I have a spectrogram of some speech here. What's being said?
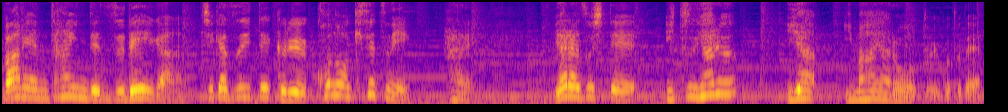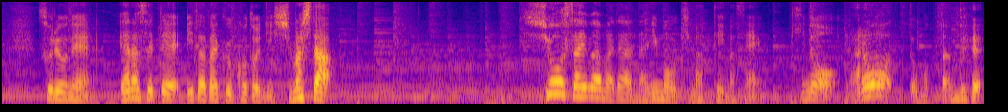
バレンタインデーズデイが近づいてくる。この季節に、はい、やらずしていつやる？いや今やろう。ということでそれをねやらせていただくことにしました。詳細はまだ何も決まっていません。昨日やろうと思ったんで。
